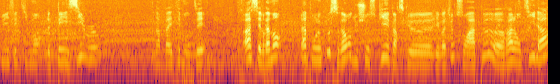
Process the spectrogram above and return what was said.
pluie effectivement. Le P0 n'a pas été monté. Ah, c'est vraiment. Là, pour le coup, c'est vraiment du chausse-pied parce que les voitures sont un peu euh, ralenties là.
